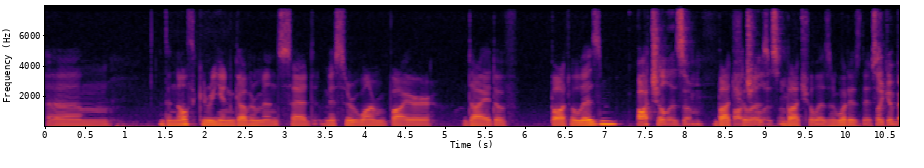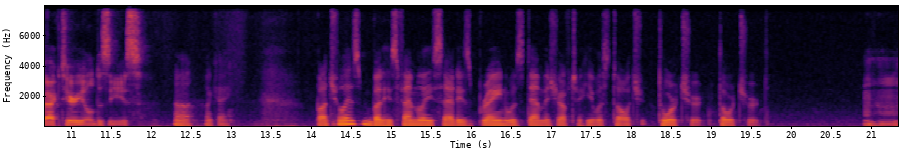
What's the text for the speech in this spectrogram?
um, the north korean government said mr warmbier died of botulism Botulism. botulism Botulism. botulism what is this It's like a bacterial disease. Ah, okay. Botulism, but his family said his brain was damaged after he was torture- tortured. Tortured. hmm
